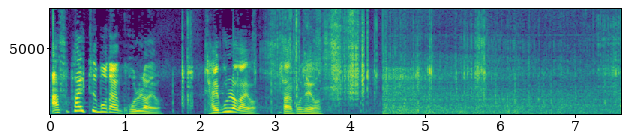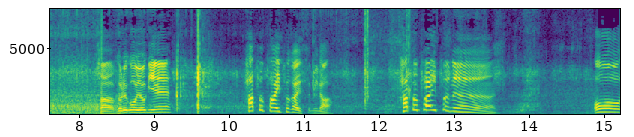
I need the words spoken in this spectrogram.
아스팔트보단 골라요 잘 굴러가요. 자 보세요. 자 그리고 여기에 하프 파이프가 있습니다. 하프 파이프는 어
